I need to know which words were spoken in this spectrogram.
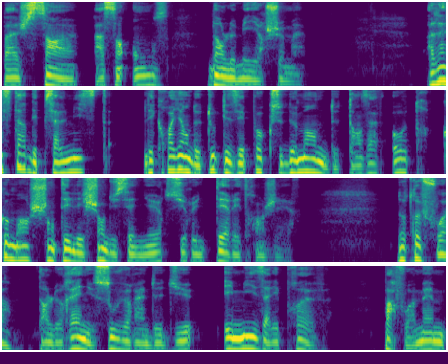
page 101 à 111, dans le meilleur chemin. À l'instar des psalmistes, les croyants de toutes les époques se demandent de temps à autre comment chanter les chants du Seigneur sur une terre étrangère. Notre foi le règne souverain de Dieu est mise à l'épreuve, parfois même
